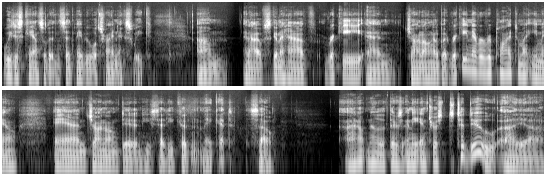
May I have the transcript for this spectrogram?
we just canceled it and said maybe we'll try next week. Um, and I was going to have Ricky and John Ong, but Ricky never replied to my email, and John Ong did, and he said he couldn't make it. So I don't know that there's any interest to do a. Uh,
